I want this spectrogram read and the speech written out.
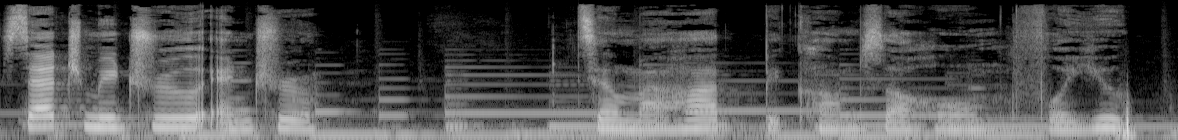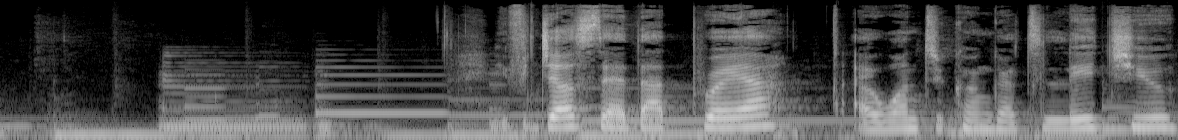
Search me true and true till my heart becomes a home for you. If you just said that prayer, I want to congratulate you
